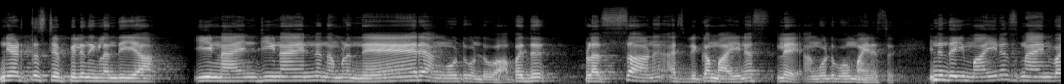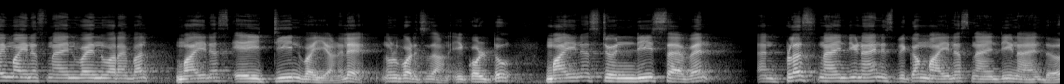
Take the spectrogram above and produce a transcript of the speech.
ഇനി അടുത്ത സ്റ്റെപ്പിൽ നിങ്ങൾ എന്ത് ചെയ്യുക? ഈ നയന്റി നയനെ നമ്മൾ നേരെ അങ്ങോട്ട് കൊണ്ടുപോകാം അപ്പോൾ ഇത് പ്ലസ് ആണ് അറ്റ്സ് ബിക്കം മൈനസ് അല്ലേ അങ്ങോട്ട് പോകും മൈനസ് ഇനി എന്താ ഈ minus nine y minus nine y എന്ന് പറയുമ്പോൾ മൈനസ് എയ്റ്റീൻ വൈ ആണ് അല്ലേ നമ്മൾ പഠിച്ചതാണ്. Equal to minus twenty seven and plus ninety nine is become minus ninety nine the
